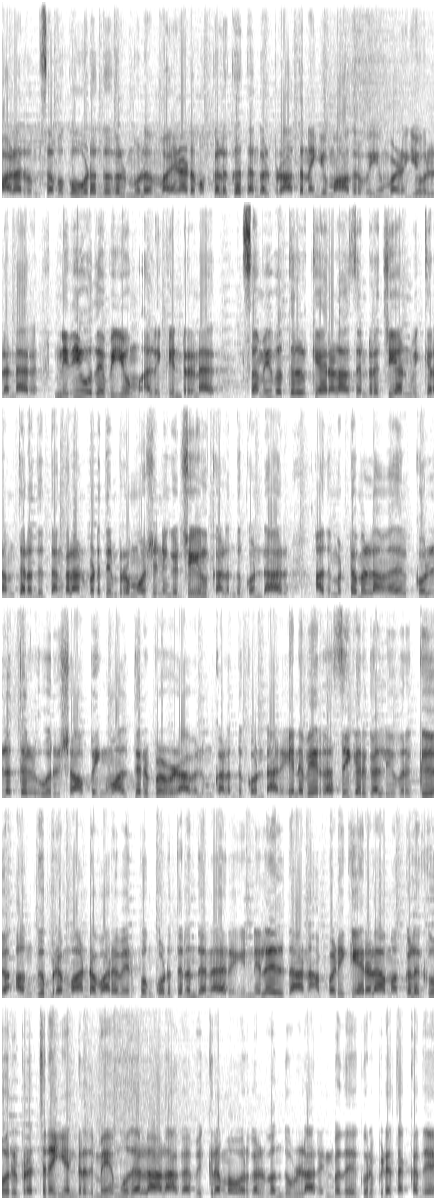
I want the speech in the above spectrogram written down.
பலரும் சமூக ஊடகங்கள் மூலம் வயநாடு மக்களுக்கு தங்கள் பிரார்த்தனையும் ஆதரவையும் வழங்கியுள்ளனர். நிதி உதவியும் அளிக்கின்றனர். சமீபத்தில் கேரளா சென்ற சியான் விக்ரம் தனது தங்கலான் படத்தின் ப்ரமோஷன் நிகழ்ச்சியில் கலந்து கொண்டார். அது மட்டுமல்லாமல் கொல்லத்தில் ஒரு ஷாப்பிங் மால் திறப்பு விழாவிலும் கலந்து கொண்டார். எனவே ரசிகர்கள் இவருக்கு அங்கு பிரம்மாண்ட வரவேற்பும் கொடுத்திருந்தனர். இந்நிலையில் தான் அப்படி கேரளா மக்களுக்கு ஒரு பிரச்சனை என்றதுமே முதல் ஆளாக விக்ரம் அவர்கள் வந்து உள்ளார் என்பது குறிப்பிடத்தக்கது.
